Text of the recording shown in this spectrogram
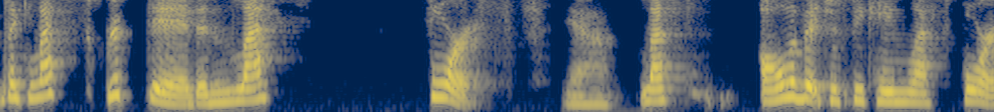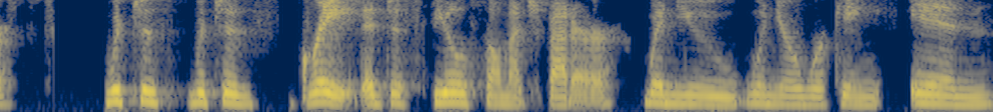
like less scripted and less forced. Yeah. Less all of it just became less forced, which is which is great. It just feels so much better when you when you're working in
